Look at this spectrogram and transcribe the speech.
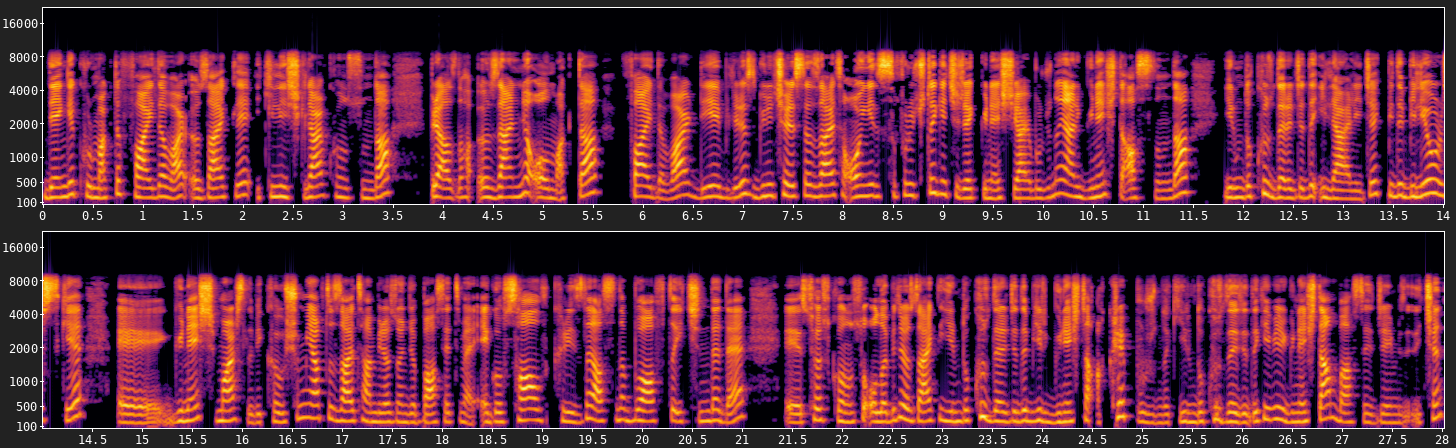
denge kurmakta fayda var. Özellikle ikili ilişkiler konusunda biraz daha özenli olmakta fayda var diyebiliriz. Gün içerisinde zaten 17.03'te geçecek Güneş Yay burcuna. Yani Güneş de aslında 29 derecede ilerleyecek. Bir de biliyoruz ki e, Güneş Mars'la bir kavuşum yaptı. Zaten biraz önce bahsettim. Yani egosal krizler aslında bu hafta içinde de e, söz konusu olabilir. Özellikle 29 derecede bir Güneş'ten Akrep burcundaki 29 derecedeki bir Güneş'ten bahsedeceğimiz için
